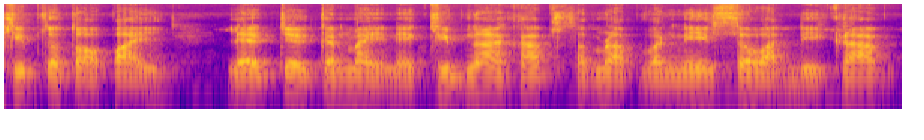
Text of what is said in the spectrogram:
คลิปต่อๆไป แล้วเจอกันใหม่ในคลิปหน้าครับสำหรับวันนี้สวัสดีครับ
